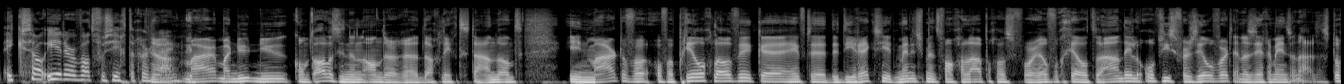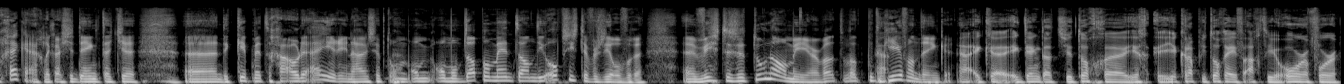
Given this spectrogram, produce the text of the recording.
Ik zou eerder wat voorzichtiger zijn. Ja, maar maar nu, nu komt alles in een ander uh, daglicht staan. Want in maart of, of april, geloof ik, uh, heeft de, de, directie, het management van Galapagos voor heel veel geld aandelenopties verzilverd. En dan zeggen mensen: Nou, dat is toch gek eigenlijk als je denkt dat je uh, de kip met de gouden eieren in huis hebt... om, om, om op dat moment dan die opties te verzilveren. Uh, wisten ze toen al meer? Wat, wat moet ja. ik hiervan denken? Ja, ik, uh, ik denk dat je toch... je, je krap je toch even achter je oren voor...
